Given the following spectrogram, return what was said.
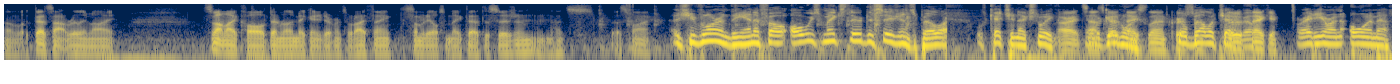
uh, look, that's not really my it's not my call. It doesn't really make any difference what I think. Somebody else will make that decision, and that's that's fine. As you've learned, the NFL always makes their decisions, Bill. We'll catch you next week. All right, Have sounds a good. good. One. Thanks, Glenn. Bill Belichick. Lou, Thank you. Right here on OMF.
